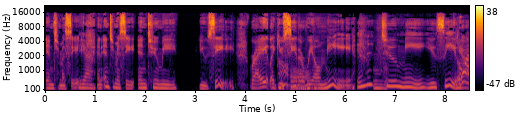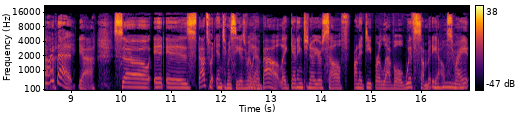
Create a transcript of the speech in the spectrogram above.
intimacy. Yeah. And intimacy into me you see, right? Like you see the Oh. real me. Into me, you see. Oh, I like that. Yeah. So it is, that's what intimacy is really Yeah. about, like getting to know yourself on a deeper level with somebody else, Mm-hmm. right?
